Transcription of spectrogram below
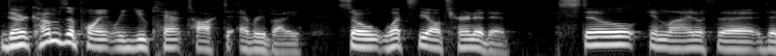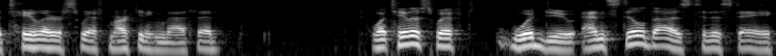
there comes a point where you can't talk to everybody. So, what's the alternative? Still in line with the, the Taylor Swift marketing method. What Taylor Swift would do and still does to this day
